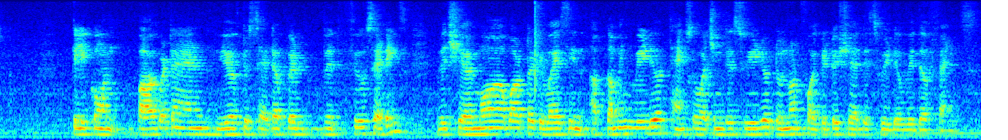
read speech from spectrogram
click on power button and you have to set up it with few settings. We'll share more about the device in upcoming video. Thanks for watching this video. Do not forget to share this video with your friends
